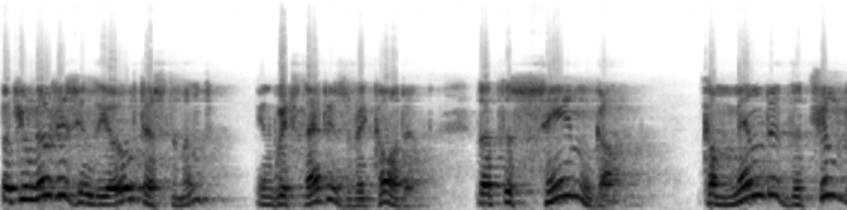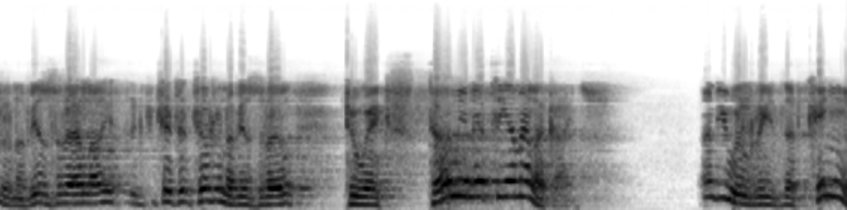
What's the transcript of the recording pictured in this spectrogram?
But you notice in the Old Testament, in which that is recorded, that the same God commanded the children of Israel, children of Israel to exterminate the Amalekites. And you will read that King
